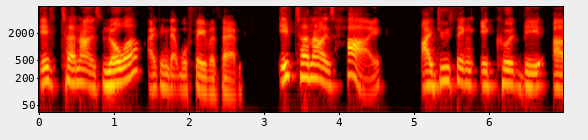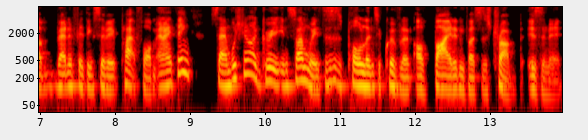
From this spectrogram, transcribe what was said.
If turnout is lower, I think that will favor them. If turnout is high, I do think it could be a benefiting civic platform. And I think, Sam, would you not agree in some ways, this is Poland's equivalent of Biden versus Trump, isn't it?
